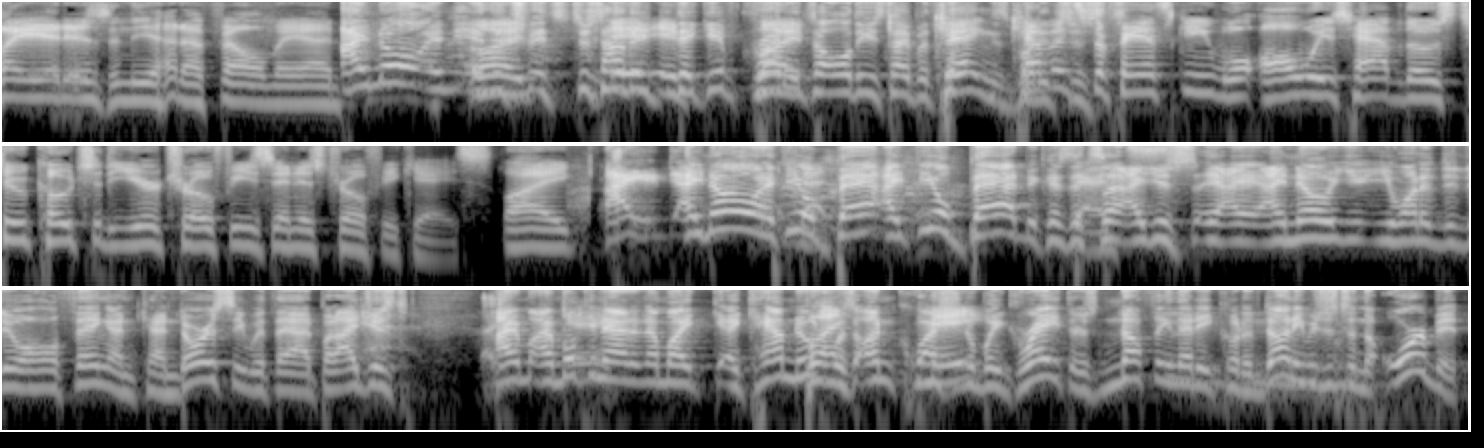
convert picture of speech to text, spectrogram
way it is in the NFL, man. I know, and, and Like, it's, it's just how they, they give credit like, to all these type of Ke- things. Kevin just, Stefanski will always have those two Coach of the Year trophies in his trophy case. Like, I, I know. I feel bad. I feel bad because it's. Like, I just. I, I know you, you wanted to do a whole thing on Ken Dorsey with that, but I just. I'm, I'm looking at it and I'm like, uh, Cam Newton But was unquestionably may- great. There's nothing that he could have done. He was just in the orbit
